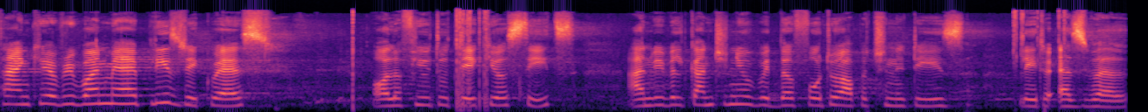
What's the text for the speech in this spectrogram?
Thank you, everyone. May I please request all of you to take your seats, and we will continue with the photo opportunities later as well.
